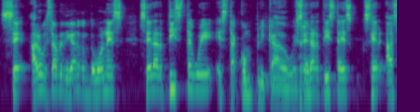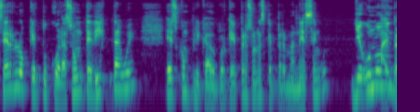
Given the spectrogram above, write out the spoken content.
Sé, algo que estaba predicando con Tobón es ser artista, güey, está complicado, güey. Ser artista es ser, hacer lo que tu corazón te dicta, güey, es complicado porque hay personas que permanecen, güey. Llegó un momento,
